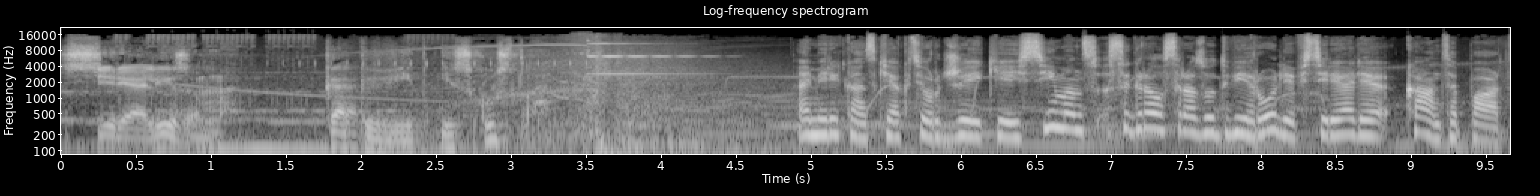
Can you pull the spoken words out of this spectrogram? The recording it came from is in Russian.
Сериализм как вид искусства. Американский актер Джей Кей Симмонс сыграл сразу две роли в сериале «Counterpart»,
